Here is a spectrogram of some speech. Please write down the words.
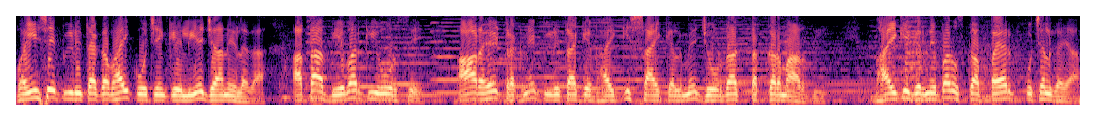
वहीं से पीड़िता का भाई कोचिंग के लिए जाने लगा। अतः बेवर की ओर से आ रहे ट्रक ने पीड़िता के भाई की साइकिल में जोरदार टक्कर मार दी। भाई के गिरने पर उसका पैर कुचल गया।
